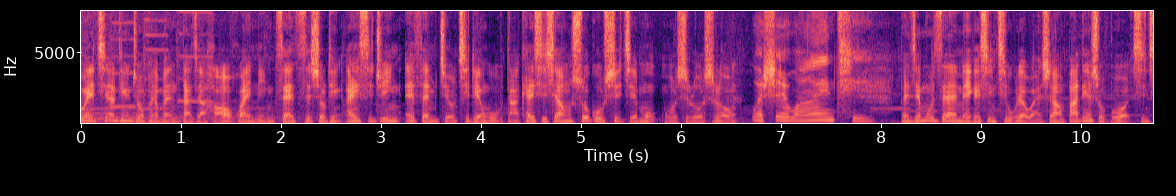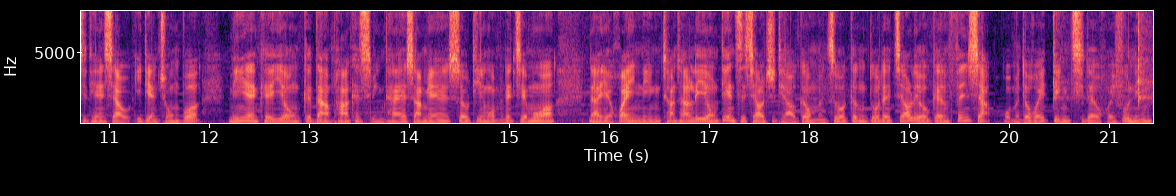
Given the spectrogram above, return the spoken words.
位亲爱的听众朋友们，大家好，欢迎您再次收听 IC 之音 FM 九七点五打开戏箱说故事节目，我是罗世龙，我是王安琪。本节目在每个星期五的晚上八点首播，星期天下午一点重播。您也可以用各大 Podcast 平台上面收听我们的节目哦。那也欢迎您常常利用电子小纸条跟我们做更多的交流跟分享，我们都会定期的回复您。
